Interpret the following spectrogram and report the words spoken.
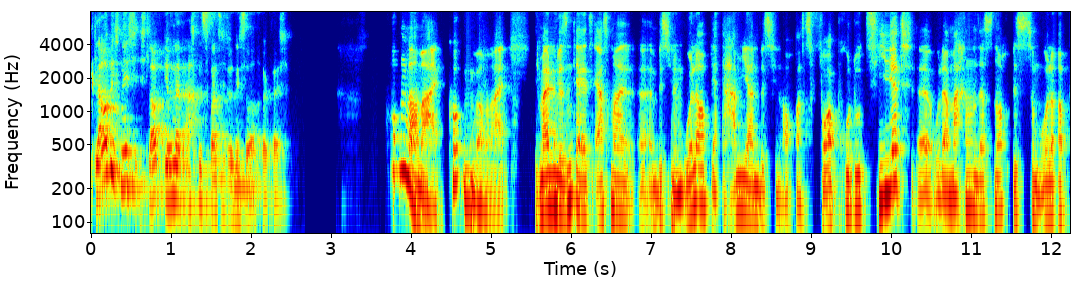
Glaube ich nicht. Ich glaube, die 128 wird nicht so erfolgreich. Gucken wir mal, gucken wir mal. Ich meine, wir sind ja jetzt erstmal äh, ein bisschen im Urlaub. Wir haben ja ein bisschen auch was vorproduziert äh, oder machen das noch bis zum Urlaub,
